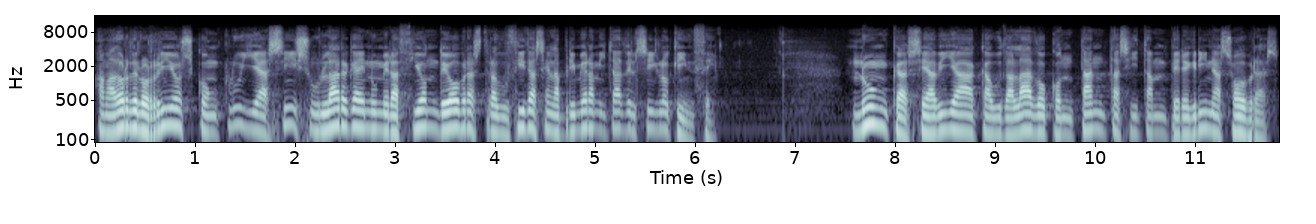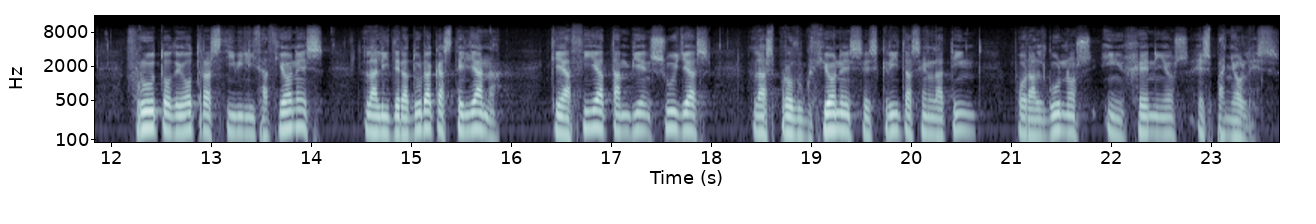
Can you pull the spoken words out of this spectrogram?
Amador de los Ríos concluye así su larga enumeración de obras traducidas en la primera mitad del siglo XV. Nunca se había acaudalado con tantas y tan peregrinas obras, fruto de otras civilizaciones, la literatura castellana, que hacía también suyas las producciones escritas en latín por algunos ingenios españoles.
